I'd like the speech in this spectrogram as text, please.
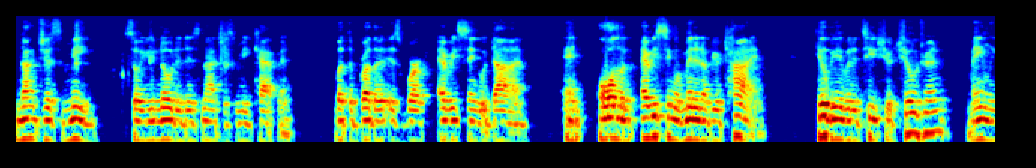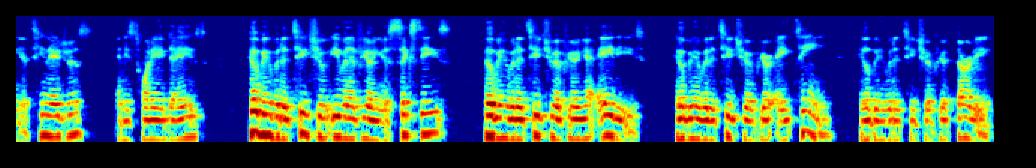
not just me, so you know that it's not just me capping, but the brother is worth every single dime and all of every single minute of your time. He'll be able to teach your children, mainly your teenagers, in these 28 days. He'll be able to teach you even if you're in your 60s. He'll be able to teach you if you're in your 80s. He'll be able to teach you if you're 18. He'll be able to teach you if you're 30.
